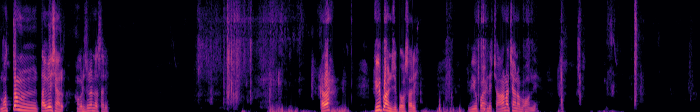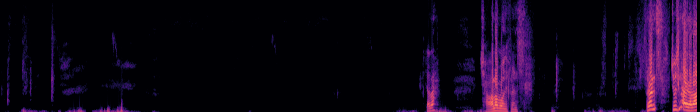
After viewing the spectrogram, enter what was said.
మొత్తం తవ్వేశారు ఒకటి చూడండి ఒకసారి. కదా? వ్యూ పాయింట్ చెప్పి ఒకసారి. వ్యూ పాయింట్ చాలా చాలా బాగుంది. కదా? చాలా బాగుంది ఫ్రెండ్స్. ఫ్రెండ్స్ చూసినారు కదా?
